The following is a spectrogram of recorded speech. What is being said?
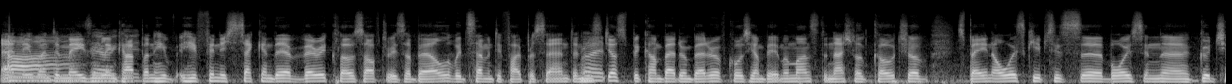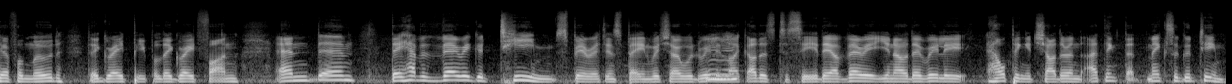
and ah, he went amazingly in Kappeln. He he finished second there, very close after Isabel with 75%, and right. he's just become better and better. Of course, Jan Bemelmans, the national coach of Spain, always keeps his uh, boys in a good, cheerful mood. They're great people. They're great fun, and. Um, they have a very good team spirit in Spain, which I would really mm-hmm. like others to see. They are very, you know, they're really helping each other, and I think that makes a good team.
